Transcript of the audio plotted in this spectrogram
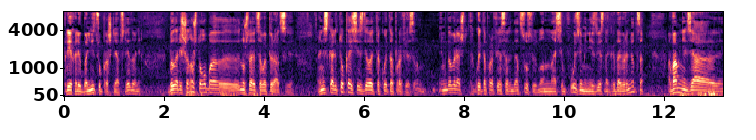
Приехали в больницу, прошли обследование. Было решено, что оба э, нуждаются в операции. Они сказали, только если сделать такой-то профессором. Им говорят, что такой-то профессор отсутствует, он на симфузиуме, неизвестно, когда вернется, а вам нельзя э,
